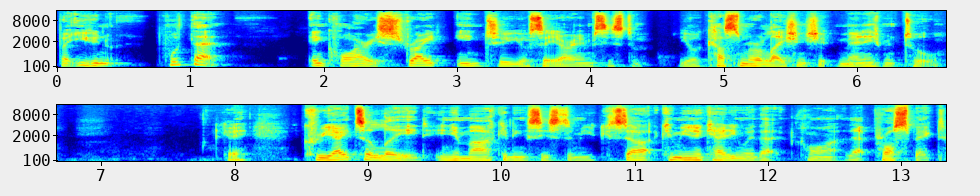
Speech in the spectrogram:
But you can put that inquiry straight into your CRM system, your customer relationship management tool. Okay. Creates a lead in your marketing system. You start communicating with that client, that prospect.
